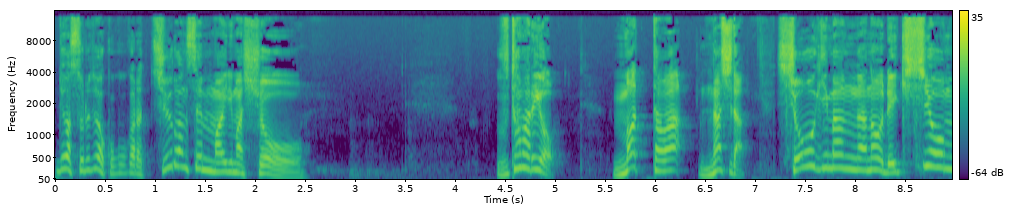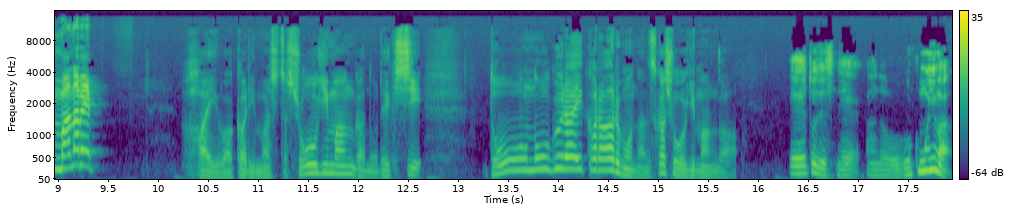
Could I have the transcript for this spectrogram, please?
では、それではここから中盤戦参りましょう。歌丸よ、待ったはなしだ。将棋漫画の歴史を学べはいわかりました。将棋漫画の歴史どのぐらいからあるもんなんですか？将棋漫画。えーとですね、あの僕も今、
